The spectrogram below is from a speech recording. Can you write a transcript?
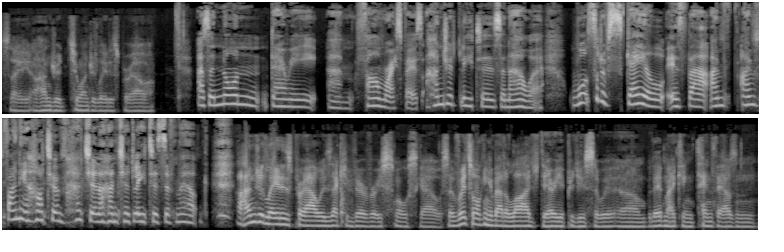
say, 100, 200 litres per hour. As a non dairy um, farmer, I suppose, 100 litres an hour, what sort of scale is that? I'm, I'm finding it hard to imagine 100 litres of milk. 100 litres per hour is actually very, very small scale. So if we're talking about a large dairy producer, um, they're making 10,000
